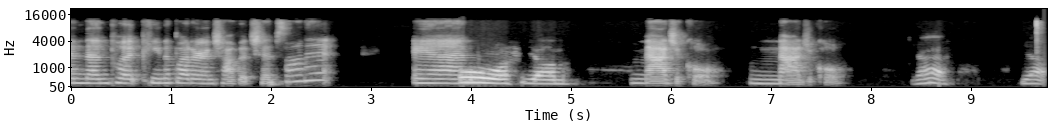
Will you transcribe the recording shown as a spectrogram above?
and then put peanut butter and chocolate chips on it. And Oh, yum. magical, magical. Yeah. Yeah.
